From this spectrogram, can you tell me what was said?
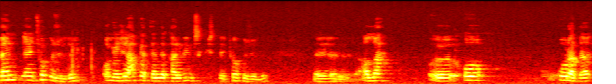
ben yani çok üzüldüm. O gece hakikaten de kalbim sıkıştı. Çok üzüldüm. E, Allah e, o orada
